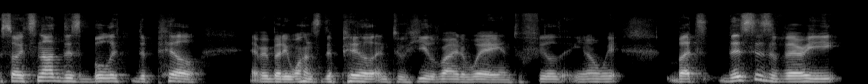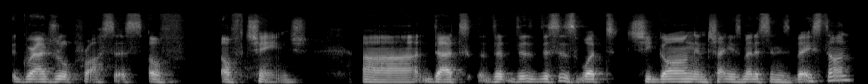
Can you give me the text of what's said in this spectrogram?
So it's not this bullet, the pill. Everybody wants the pill and to heal right away and to feel, you know, we, but this is a very gradual process of, of change. Uh, that, this is what Qigong and Chinese medicine is based on,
